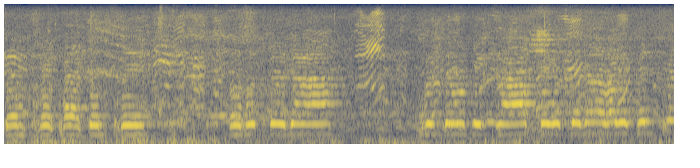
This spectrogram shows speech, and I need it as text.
চলছে। খেলা চলছে যারা সূর্যমুখী ক্লাব, প্রভুত্ব যারা ভাবে খেলছে,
